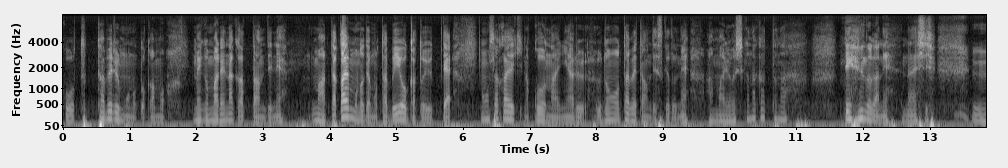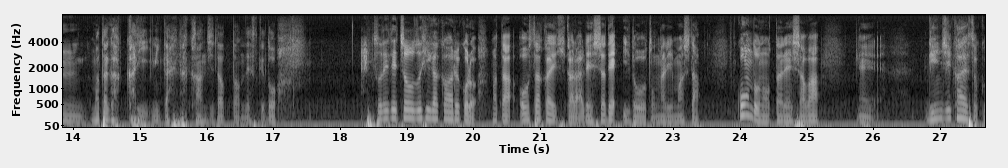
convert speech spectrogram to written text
こう食べるものとかも恵まれなかったんでね、まあ高いものでも食べようかと言って大阪駅の構内にあるうどんを食べたんですけどねあんまり美味しくなかったなっていうのがねないしうんまたがっかりみたいな感じだったんですけどそれでちょうど日が変わる頃また大阪駅から列車で移動となりました今度乗った列車は、えー臨時快速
